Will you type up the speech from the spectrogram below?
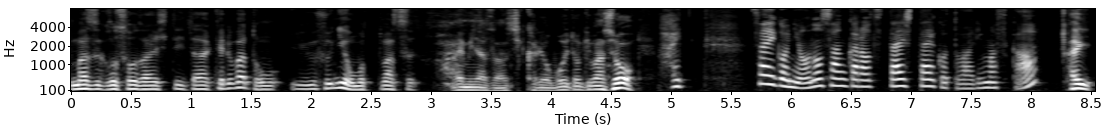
まずご相談していただければというふうに思ってますはい皆さんしっかり覚えておきましょうはい最後に小野さんからお伝えしたいことはありますかはい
